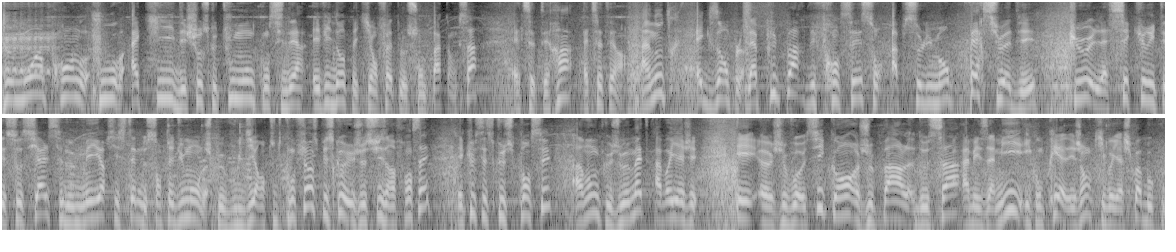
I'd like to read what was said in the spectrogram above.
de moins prendre pour acquis des choses que tout le monde considère évidentes mais qui en fait le sont pas tant que ça, etc., etc. Un autre exemple, la plupart des Français sont absolument persuadés que la sécurité sociale c'est le meilleur système de santé du monde. Je peux vous le dire en toute confiance puisque je suis un Français et que c'est ce que je pensais avant que je me mette à voyager. Et euh, je vois aussi quand je parle de ça à mes amis, y compris à des gens qui voyagent pas beaucoup.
